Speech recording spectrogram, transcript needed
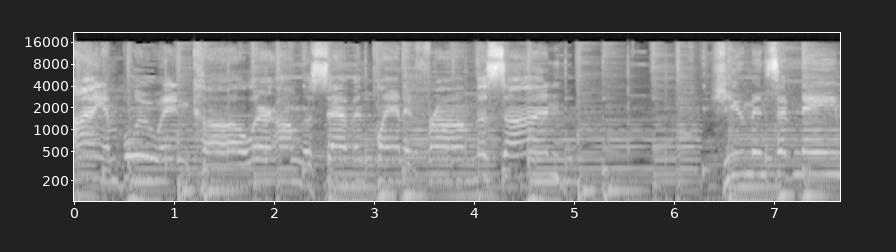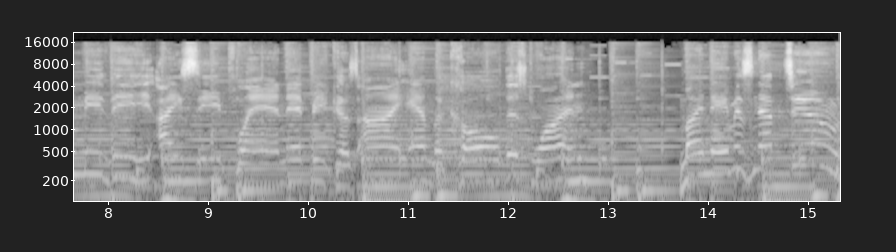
I am blue in color. I'm the seventh planet from the sun. Humans have named me the icy planet because I am the coldest one. My name is Neptune.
